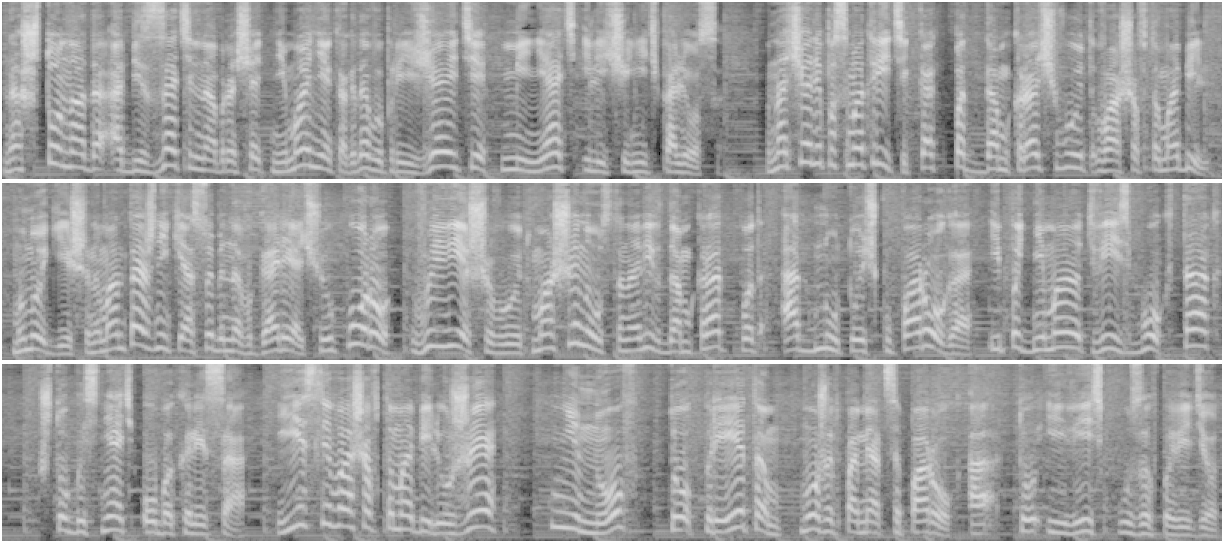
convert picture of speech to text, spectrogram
на что надо обязательно обращать внимание, когда вы приезжаете менять или чинить колеса? Вначале посмотрите, как поддомкрачивают ваш автомобиль. Многие шиномонтажники, особенно в горячую пору, вывешивают машину, установив домкрат под одну точку порога и поднимают весь бок так, чтобы снять оба колеса. Если ваш автомобиль уже не нов, то при этом может помяться порог, а то и весь кузов поведет.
